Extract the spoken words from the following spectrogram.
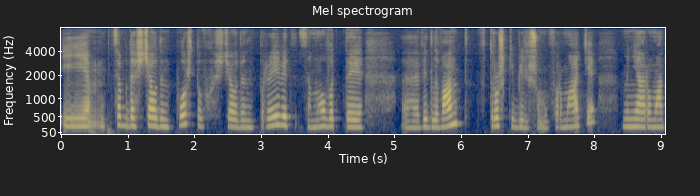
І це буде ще один поштовх, ще один привід замовити від Левант в трошки більшому форматі. Мені аромат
